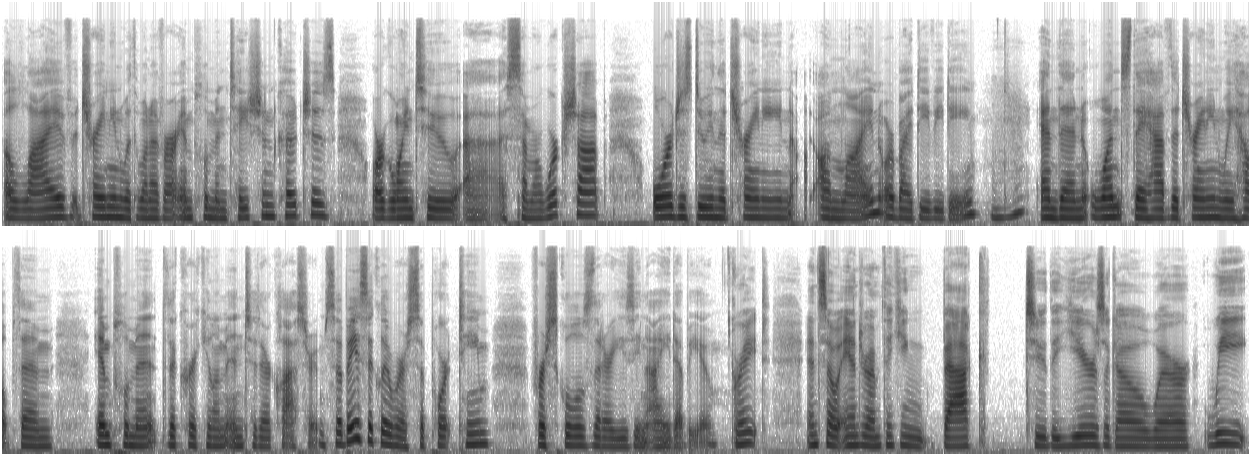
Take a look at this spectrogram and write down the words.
a live training with one of our implementation coaches or going to uh, a summer workshop or just doing the training online or by DVD. Mm-hmm. And then once they have the training, we help them implement the curriculum into their classroom. So basically, we're a support team for schools that are using IEW. Great. And so, Andrew, I'm thinking back to the years ago where we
